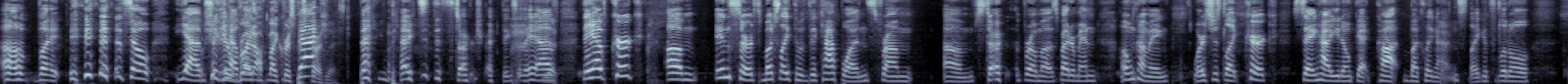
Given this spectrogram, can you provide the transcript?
Uh, but so yeah, I'm sure they have right like, off my Christmas back, card list. Back back to the Star Trek thing. So they have they have Kirk um inserts, much like the the Cap ones from um Star from uh, Spider-Man Homecoming, where it's just like Kirk saying how you don't get caught by Klingons. Like it's little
